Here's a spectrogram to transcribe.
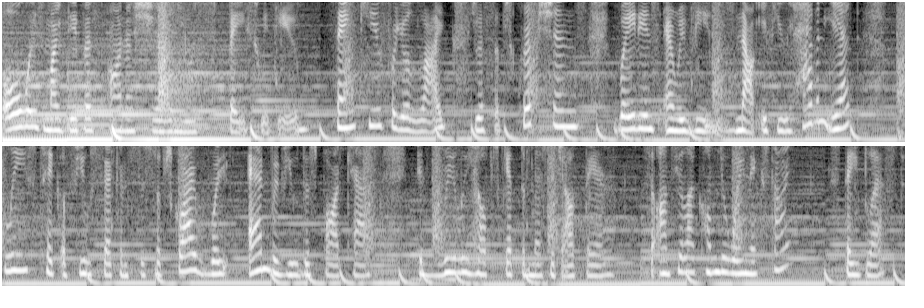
Always my deepest honor sharing your space with you. Thank you for your likes, your subscriptions, ratings, and reviews. Now, if you haven't yet, please take a few seconds to subscribe, rate, and review this podcast. It really helps get the message out there. So until I come your way next time, Stay blessed.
